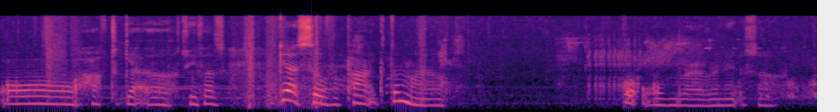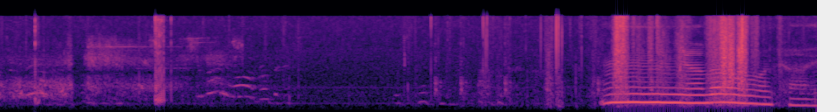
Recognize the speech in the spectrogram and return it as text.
Oh, I have to get a 2000. Get a silver pack, don't I? Got one rare in it, so. Mm, yeah, they're all okay.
